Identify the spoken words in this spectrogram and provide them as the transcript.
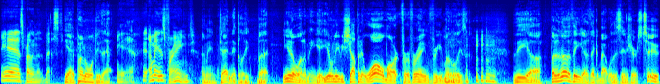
Yeah, it's probably not the best. Yeah, probably won't do that. Yeah. I mean, it's framed. I mean, technically, but you know what I mean. Yeah, you don't need to be shopping at Walmart for a frame for your Mona Lisa. the uh, but another thing you got to think about with this insurance too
